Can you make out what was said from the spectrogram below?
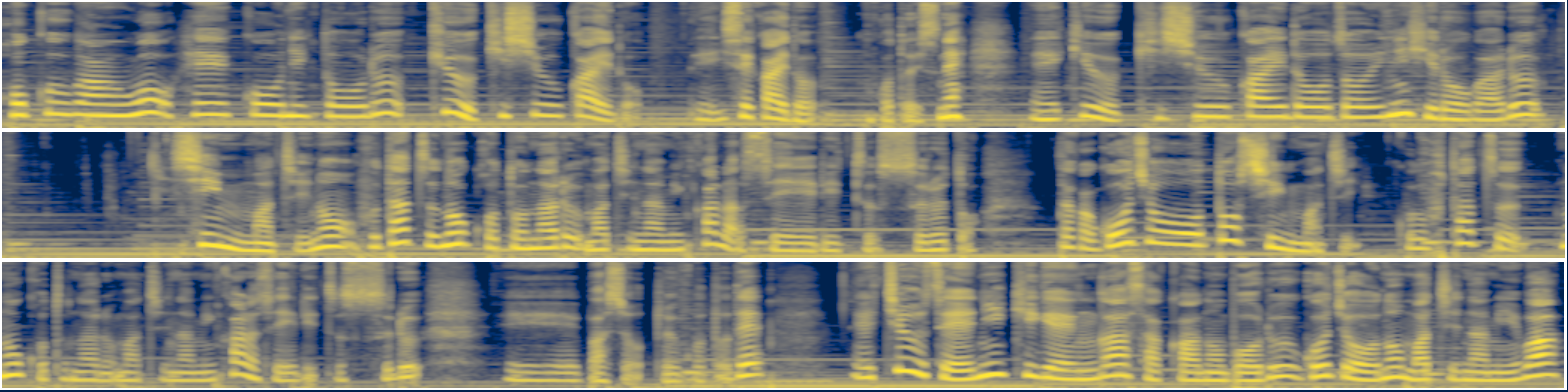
北岸を平行に通る旧紀州街道、えー、伊勢街道のことですね、えー、旧紀州街道沿いに広がる新町の2つの異なる町並みから成立すると。だから五条と新町。この2つの異なる町並みから成立する、えー、場所ということで、中世に起源が遡る五条の町並みは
